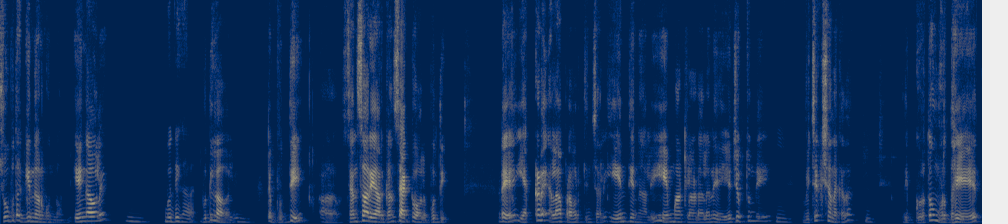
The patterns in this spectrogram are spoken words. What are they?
చూపు తగ్గింది అనుకుందాం. ఏం కావాలి. బుద్ధి కావాలి. బుద్ధి కావాలి. అంటే బుద్ధి సెన్సారీ ఆర్గాన్స్ యాక్టివ్ అవ్వాలి బుద్ధి. అంటే ఎక్కడ ఎలా ప్రవర్తించాలి? ఏం తినాలి? ఏం మాట్లాడాలి అనేది ఏం చెప్తుంది. విచక్షణ కదా. ఇది ఘృతం వృద్ధయేత్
